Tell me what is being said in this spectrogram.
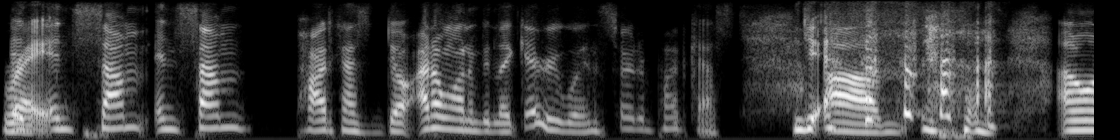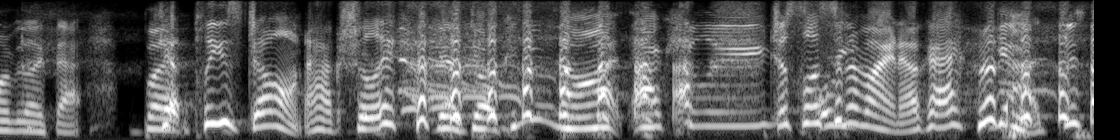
And- Right. and, some and some podcasts don't i don't want to be like everyone start a podcast Yeah. um i don't want to be like that but yeah, please don't actually. Yeah, don't, can you not actually? Just Or listen to mine, okay? yeah, just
